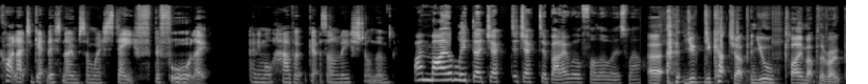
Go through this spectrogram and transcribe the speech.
quite like to get this gnome somewhere safe before like any more havoc gets unleashed on them. I'm mildly deject- dejected, but I will follow as well. Uh, you you catch up and you'll climb up the rope.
